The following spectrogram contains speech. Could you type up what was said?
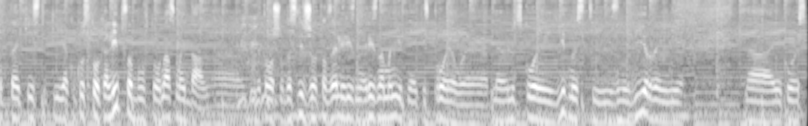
Тобто якийсь такий, як у Кусто Каліпсо був, то у нас Майдан. Е, Для того, щоб досліджувати взагалі різні, різноманітні якісь прояви е, людської гідності, і зневіри, і е, якогось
